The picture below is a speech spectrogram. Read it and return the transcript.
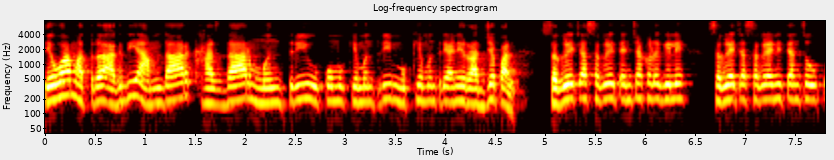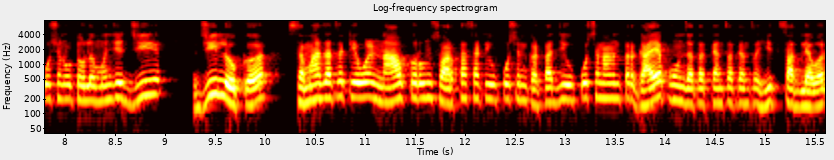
तेव्हा मात्र अगदी आमदार खासदार मंत्री उपमुख्यमंत्री मुख्यमंत्री आणि राज्यपाल सगळेच्या सगळे त्यांच्याकडे गेले. सगळ्याच्या सगळ्यांनी त्यांचं उपोषण उठवलं. म्हणजे जी जी लोक समाजाचं केवळ नाव करून स्वार्थासाठी उपोषण करतात जी उपोषणानंतर गायब होऊन जातात त्यांचा त्यांचं हित साधल्यावर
